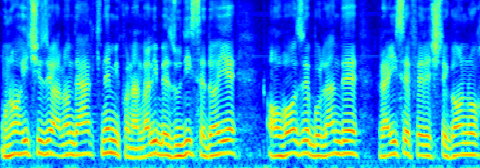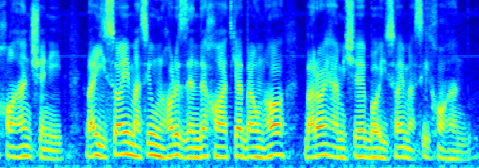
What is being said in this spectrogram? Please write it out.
اونا هیچ چیزی الان درک نمی‌کنن ولی به زودی صدای آواز بلند رئیس فرشتگان رو خواهند شنید و عیسی مسیح اونها رو زنده خواهد کرد و اونها برای همیشه با عیسی مسیح خواهند بود.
